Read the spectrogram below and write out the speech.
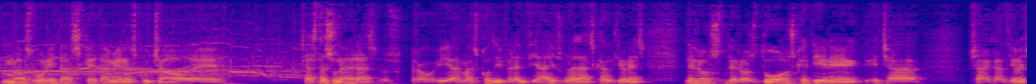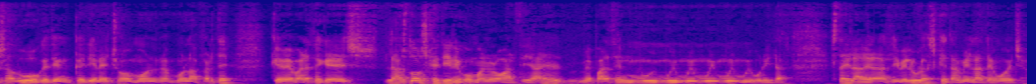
más bonitas que también he escuchado de... O sea, esta es una de las... Pero, y además con diferencia, ¿eh? es una de las canciones de los, de los dúos que tiene hecha sea, canciones a dúo que, tiene, que tiene hecho Mon, Laferte, que me parece que es las dos que tiene con Manolo García, ¿eh? me parecen muy, muy, muy, muy, muy, muy bonitas. Esta y la de las libélulas, que también la tengo hecha.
